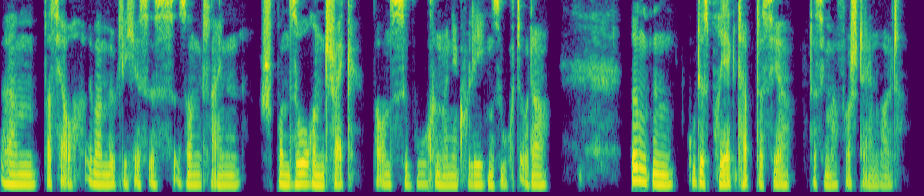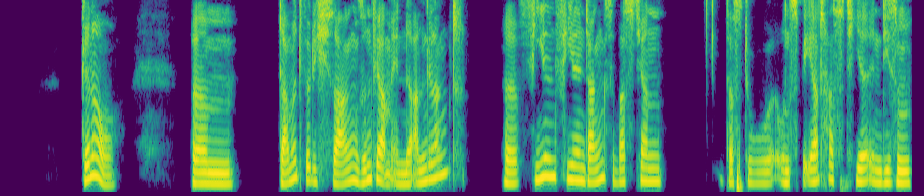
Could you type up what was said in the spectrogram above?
ähm, was ja auch immer möglich ist, ist so einen kleinen Sponsoren-Track bei uns zu buchen, wenn ihr Kollegen sucht oder irgendein gutes Projekt habt, das ihr, das ihr mal vorstellen wollt. Genau. Ähm, damit würde ich sagen, sind wir am Ende angelangt. Äh, vielen, vielen Dank, Sebastian, dass du uns beehrt hast hier in diesem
